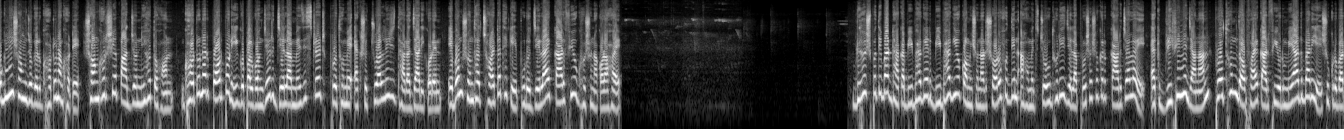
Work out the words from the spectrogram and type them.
অগ্নিসংযোগের ঘটনা ঘটে। সংঘর্ষে পাঁচজন নিহত হন। ঘটনার পরপরই গোপালগঞ্জের জেলা ম্যাজিস্ট্রেট প্রথমে একশো চুয়াল্লিশ ধারা জারি করেন এবং সন্ধ্যা ছয়টা থেকে পুরো জেলায় কারফিউ ঘোষণা করা হয়। বৃহস্পতিবার ঢাকা বিভাগের বিভাগীয় কমিশনার শরফুদ্দিন আহমেদ চৌধুরী জেলা প্রশাসকের কার্যালয়ে এক ব্রিফিংয়ে জানান, প্রথম দফায় কারফিউর মেয়াদ বাড়িয়ে শুক্রবার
